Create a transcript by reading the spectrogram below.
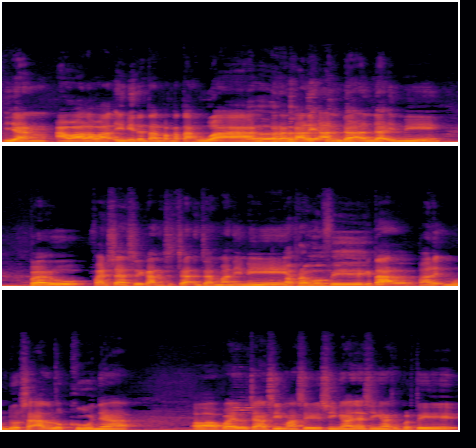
yang awal-awal ini tentang pengetahuan. Barangkali Anda-Anda ini baru fans Chelsea kan sejak zaman ini. Abramovich. Ya, kita balik mundur saat logonya eh, apa itu Chelsea masih singanya singa seperti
